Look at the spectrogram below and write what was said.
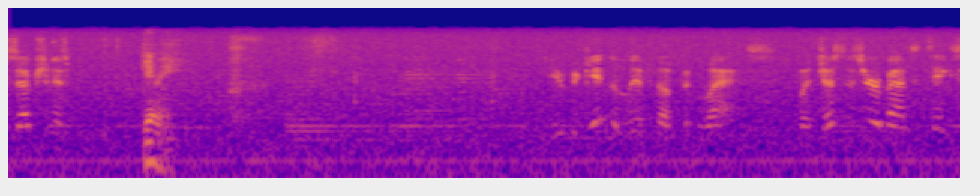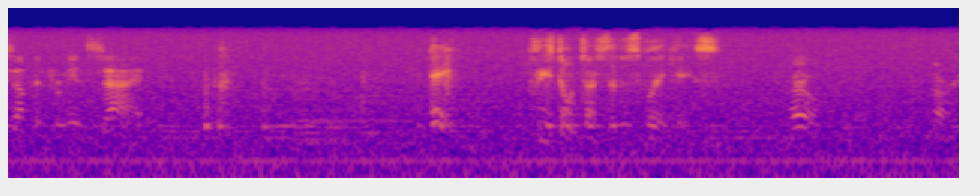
The receptionist, Gimme. you begin to lift up the glass, but just as you're about to take something from inside, Hey, please don't touch the display case. Oh, sorry.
